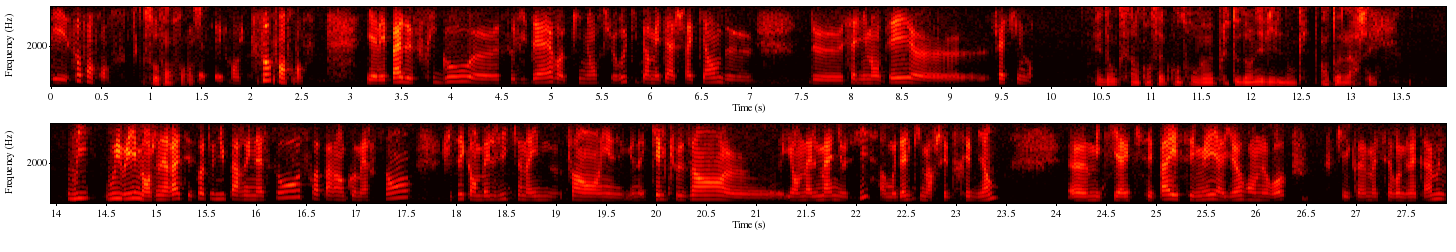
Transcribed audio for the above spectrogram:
Et sauf en France. Sauf en France. étrange. Sauf en France. Il n'y avait pas de frigo euh, solidaire euh, pignon sur rue qui permettait à chacun de, de s'alimenter euh, facilement. Et donc c'est un concept qu'on trouve plutôt dans les villes, donc. Antoine Larcher. Oui, oui, oui, mais en général, c'est soit tenu par une asso, soit par un commerçant. Je sais qu'en Belgique, il y en a, quelques-uns et en Allemagne aussi. C'est un modèle qui marchait très bien, euh, mais qui ne s'est pas essaimé ailleurs en Europe, ce qui est quand même assez regrettable.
